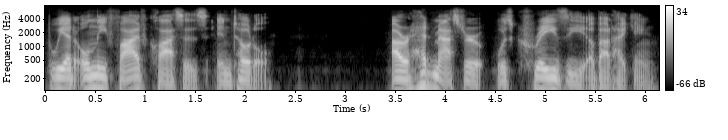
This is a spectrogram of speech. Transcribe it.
but we had only five classes in total. Our headmaster was crazy about hiking.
